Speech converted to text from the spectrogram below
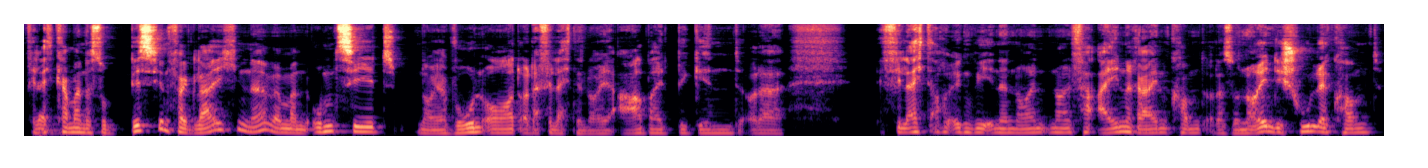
Vielleicht kann man das so ein bisschen vergleichen, ne? wenn man umzieht, neuer Wohnort oder vielleicht eine neue Arbeit beginnt oder vielleicht auch irgendwie in einen neuen, neuen Verein reinkommt oder so neu in die Schule kommt,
